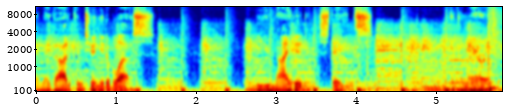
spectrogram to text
And may God continue to bless the United States of America.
